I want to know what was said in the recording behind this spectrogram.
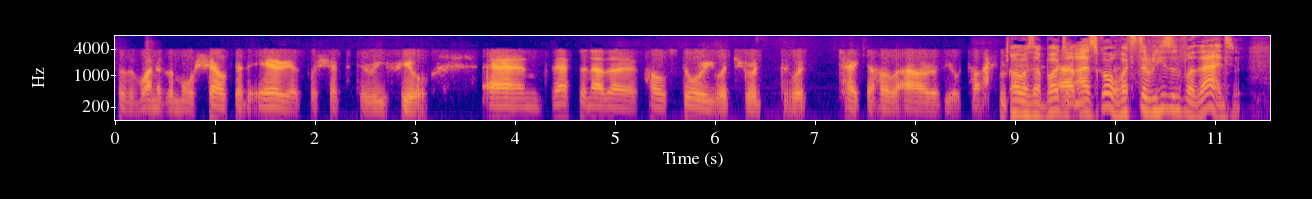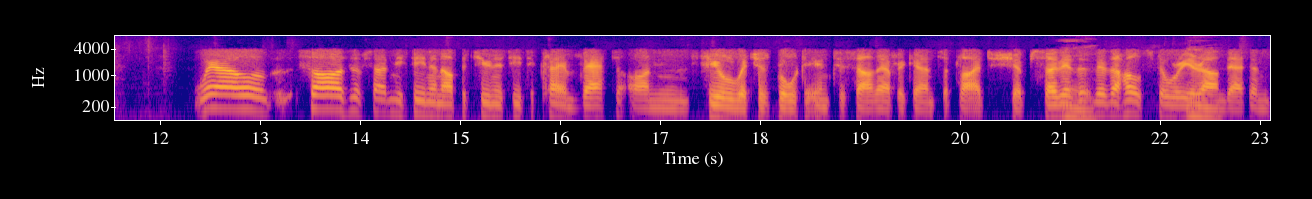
sort of one of the more sheltered areas for ships to refuel. And that's another whole story which would, would take a whole hour of your time. I was about to um, ask, oh, what's the reason for that? Well, SARS have suddenly seen an opportunity to claim VAT on fuel which is brought into South Africa and supplied to ships. So there's, mm. a, there's a whole story mm. around that and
